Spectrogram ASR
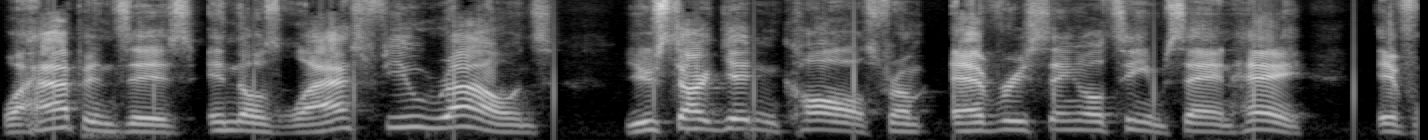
What happens is in those last few rounds, you start getting calls from every single team saying, "Hey, if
